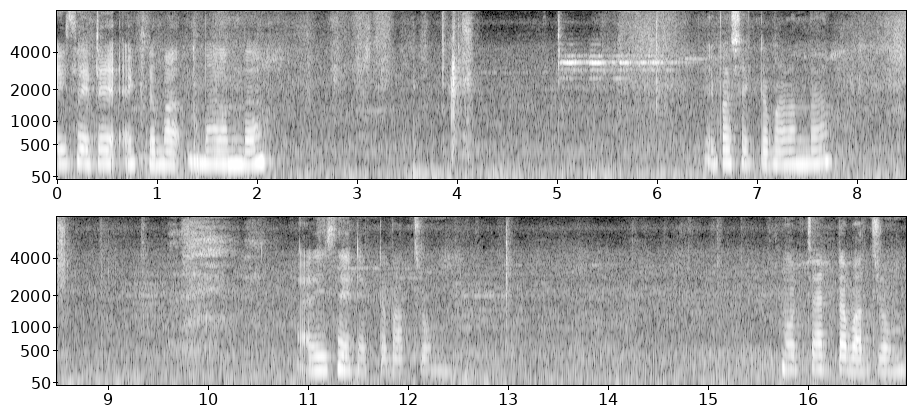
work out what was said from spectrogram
এই সাইডে একটা বারান্দা। এই পাশে একটা বারান্দা। আর এই সাইডে একটা বাথরুম। মোট চারটা বাথরুম।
